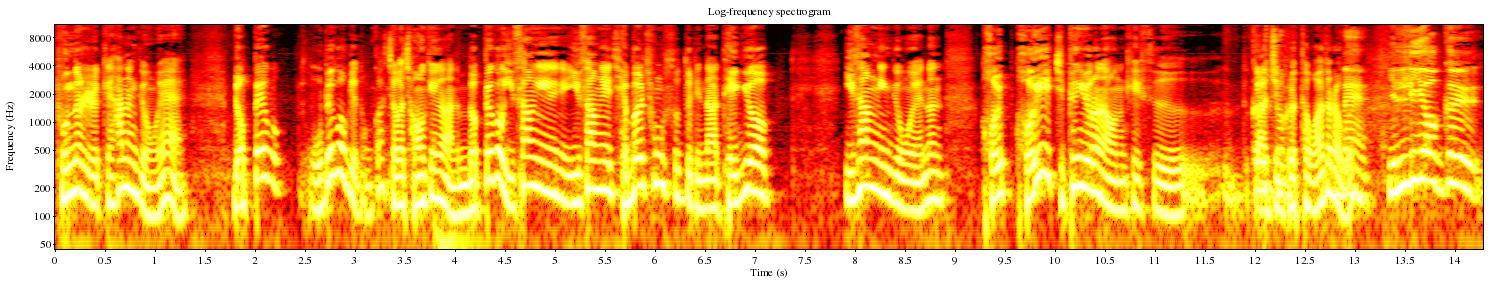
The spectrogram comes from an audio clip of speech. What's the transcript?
돈을 이렇게 하는 경우에 몇백억, 500억이던가? 제가 정확히 기억 안 나는데 몇백억 이상의 이상의 재벌 총수들이나 대기업 이상인 경우에는 거의 거의 집행유예로 나오는 케이스가 그렇죠. 지금 그렇다고 하더라고요. 네. 1, 2억을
